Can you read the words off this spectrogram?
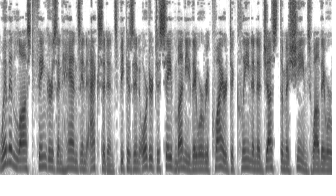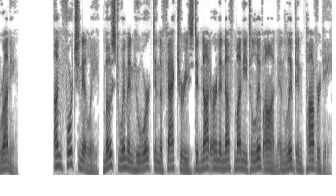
Women lost fingers and hands in accidents because in order to save money they were required to clean and adjust the machines while they were running. Unfortunately, most women who worked in the factories did not earn enough money to live on and lived in poverty.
